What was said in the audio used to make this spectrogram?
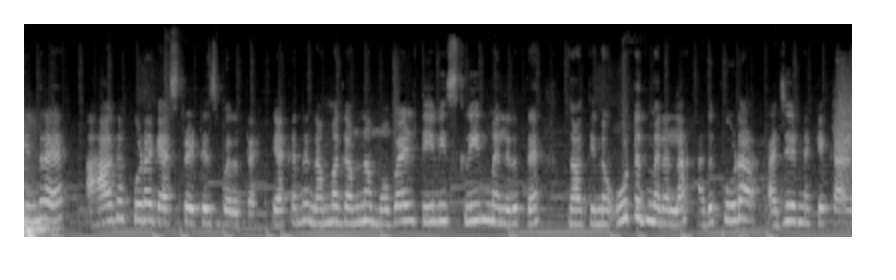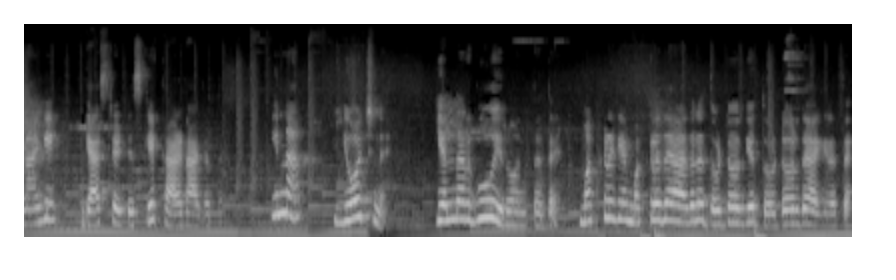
ತಿಂದರೆ ಆಗ ಕೂಡ ಗ್ಯಾಸ್ಟ್ರೈಟಿಸ್ ಬರುತ್ತೆ. ಯಾಕಂದರೆ ನಮ್ಮ ಗಮನ ಮೊಬೈಲ್ ಟಿ ವಿ ಸ್ಕ್ರೀನ್ ಮೇಲಿರುತ್ತೆ. ನಾವು ತಿನ್ನೋ ಊಟದ ಮೇಲೆಲ್ಲ, ಅದು ಕೂಡ ಅಜೀರ್ಣಕ್ಕೆ ಕಾರಣ ಆಗಿ ಗ್ಯಾಸ್ಟ್ರೈಟಿಸ್ಗೆ ಕಾರಣ ಆಗುತ್ತೆ. ಇನ್ನು ಯೋಚನೆ, ಎಲ್ಲರಿಗೂ ಇರುವಂಥದ್ದೇ. ಮಕ್ಕಳಿಗೆ ಮಕ್ಕಳದೇ ಆದರೆ ದೊಡ್ಡವ್ರಿಗೆ ದೊಡ್ಡವ್ರದೇ ಆಗಿರುತ್ತೆ.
